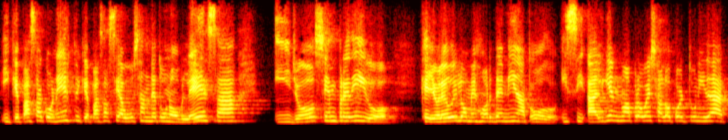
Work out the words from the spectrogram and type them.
y qué pasa con esto y qué pasa si abusan de tu nobleza? Y yo siempre digo que yo le doy lo mejor de mí a todo. Y si alguien no aprovecha la oportunidad,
